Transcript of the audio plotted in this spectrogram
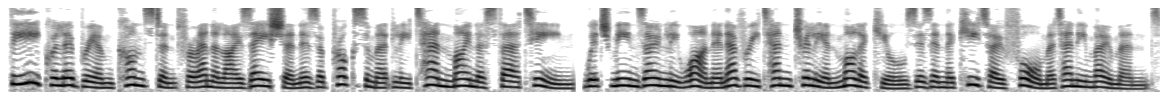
The equilibrium constant for enolization is approximately 10-13, which means only 1 in every 10 trillion molecules is in the keto form at any moment.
